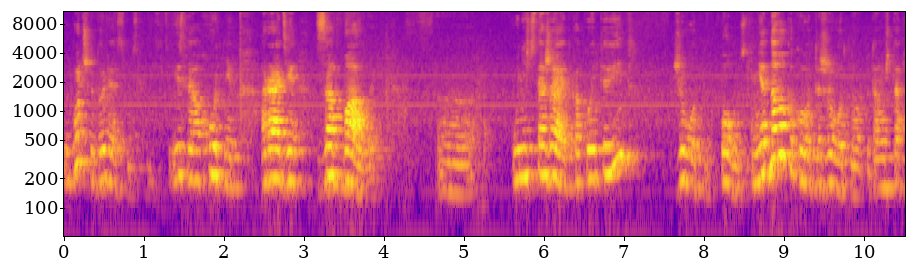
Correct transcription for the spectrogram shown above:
С большей долей осмысленности. Если охотник ради забавы э, уничтожает какой-то вид животных полностью, ни одного какого-то животного, потому что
